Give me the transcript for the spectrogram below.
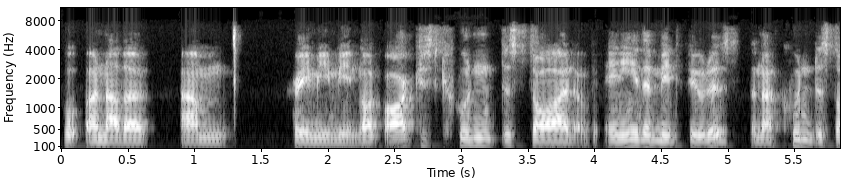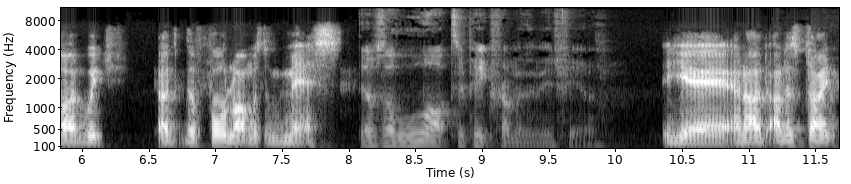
put another um premium in. Like I just couldn't decide of any of the midfielders, and I couldn't decide which. Uh, the forward line was a mess. There was a lot to pick from in the midfield. Yeah, and I, I just don't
